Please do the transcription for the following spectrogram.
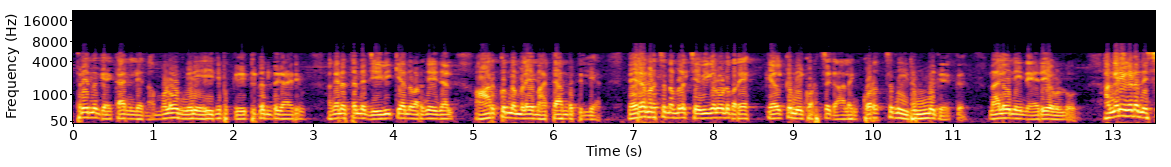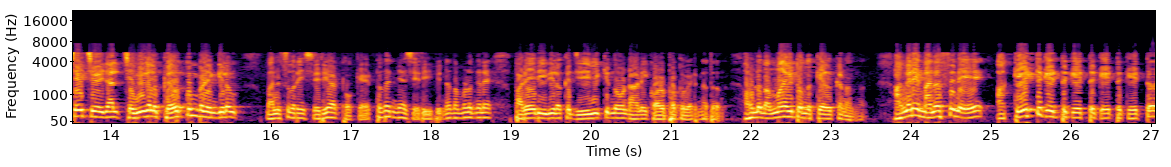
അത്രയൊന്നും കേൾക്കാനില്ലേ. നമ്മളോ ഇങ്ങനെ ഇനിയിപ്പോ കേട്ടിട്ട് എന്ത് കാര്യം? അങ്ങനെ തന്നെ ജീവിക്കുക എന്ന് പറഞ്ഞു കഴിഞ്ഞാൽ ആർക്കും നമ്മളെ മാറ്റാൻ പറ്റില്ല. നേരെ മറിച്ച് നമ്മൾ ചെവികളോട് പറയാം കേൾക്ക് നീ കുറച്ച് കാലം കുറച്ച് നീ ഇരുന്ന് കേൾക്ക്. എന്നാലേ നീ നേരെയുള്ളൂ. അങ്ങനെ ഇവിടെ നിശ്ചയിച്ചു കഴിഞ്ഞാൽ ചെവികൾ കേൾക്കുമ്പോഴെങ്കിലും മനസ്സ് പറയും ശരിയാട്ടോ കേട്ടത് തന്നെയാ ശരി. പിന്നെ നമ്മളിങ്ങനെ പഴയ രീതിയിലൊക്കെ ജീവിക്കുന്നതുകൊണ്ടാണ് ഈ കുഴപ്പമൊക്കെ വരുന്നത്. അതുകൊണ്ട് നന്നായിട്ടൊന്ന് കേൾക്കണമെന്ന്. അങ്ങനെ മനസ്സിനെ ആ കേട്ട് കേട്ട് കേട്ട് കേട്ട് കേട്ട്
